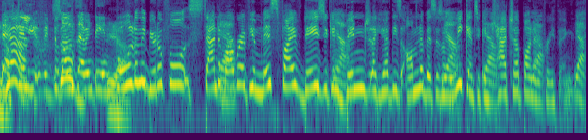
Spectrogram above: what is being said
yeah. till you- in So, 2017. Yeah. Bold and the Beautiful, Santa Yeah. Barbara. If you miss five days, you can Yeah. binge. Like you have these omnibuses on Yeah. the weekends, you can Yeah. catch up on Yeah. everything. Yeah.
